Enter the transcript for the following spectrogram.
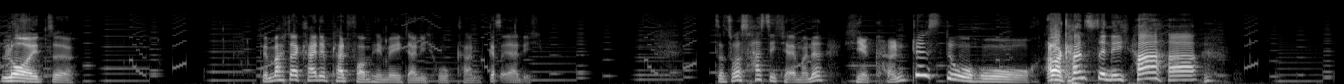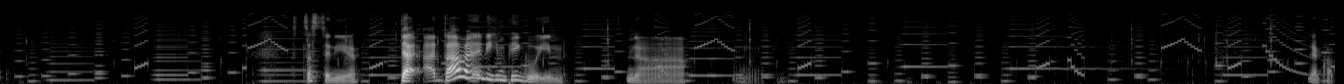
Leute. Dann macht da keine Plattform hin, wenn ich da nicht hoch kann. Ganz ehrlich. So, sowas hasse ich ja immer, ne? Hier könntest du hoch. Aber kannst du nicht. Haha. Was ist das denn hier? Da, da war endlich ein Pinguin. Na. Na komm.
